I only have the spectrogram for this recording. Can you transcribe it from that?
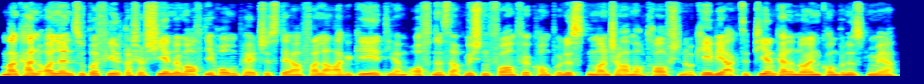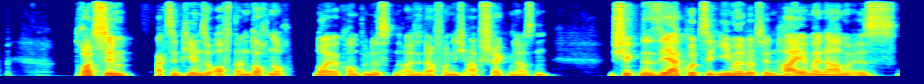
man kann online super viel recherchieren, wenn man auf die Homepages der Verlage geht. Die haben oft eine Submission-Form für Komponisten. Manche haben auch draufstehen, okay, wir akzeptieren keine neuen Komponisten mehr. Trotzdem akzeptieren sie oft dann doch noch neue Komponisten, also davon nicht abschrecken lassen. Schickt eine sehr kurze E-Mail dorthin. Hi, mein Name ist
